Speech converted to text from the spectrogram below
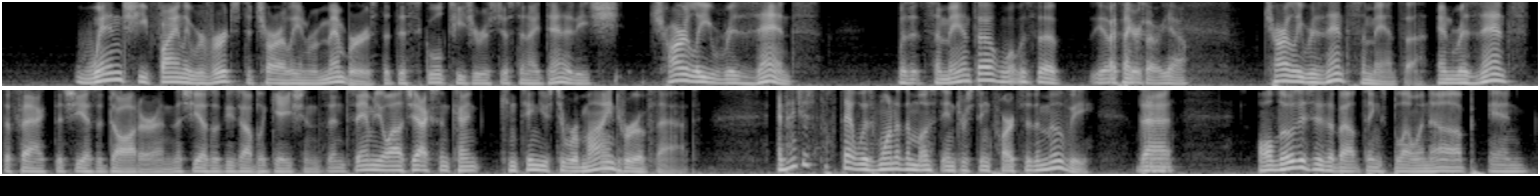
when she finally reverts to Charlie and remembers that this school teacher is just an identity, she, Charlie resents. Was it Samantha? What was the the other I think character? so, yeah. Charlie resents Samantha and resents the fact that she has a daughter and that she has these obligations. And Samuel L. Jackson con- continues to remind her of that. And I just thought that was one of the most interesting parts of the movie. That mm-hmm. although this is about things blowing up and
